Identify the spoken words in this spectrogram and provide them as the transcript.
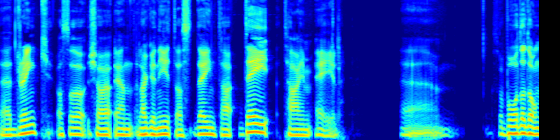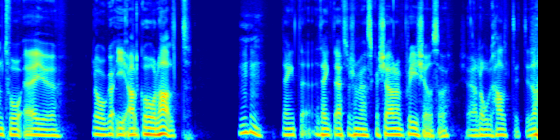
eh, drink och så kör jag en Lagunitas Daytime Ale. Ehm, så båda de två är ju låga i alkoholhalt. Mhm. Tänkte, jag tänkte eftersom jag ska köra en pre-show så kör jag låghaltigt idag.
